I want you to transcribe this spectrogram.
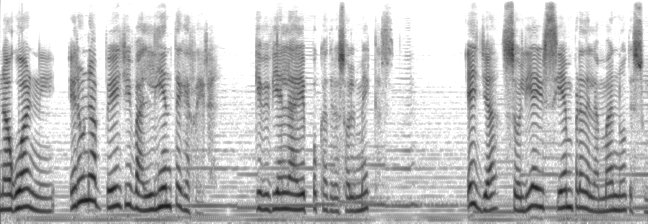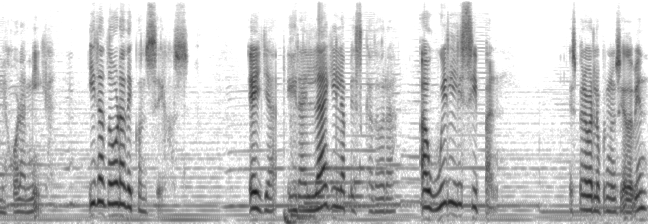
Nahuani era una bella y valiente guerrera que vivía en la época de los Olmecas. Ella solía ir siempre de la mano de su mejor amiga y dadora de consejos. Ella era el águila pescadora Awilisipan. Espero haberlo pronunciado bien.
